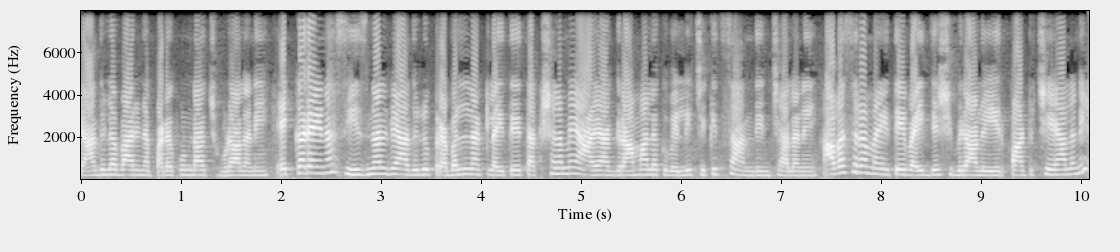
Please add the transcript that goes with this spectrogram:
వ్యాధుల బారిన పడకుండా చూడాలని ఎక్కడైనా సీజనల్ వ్యాధులు ప్రబలినట్లయితే తక్షణమే ఆయా గ్రామాలకు వెళ్ళి చికిత్స అందించాలని అవసరమైతే వైద్య శిబిరాలు ఏర్పాటు చేయాలని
